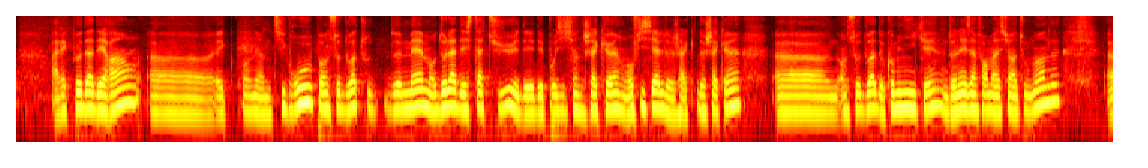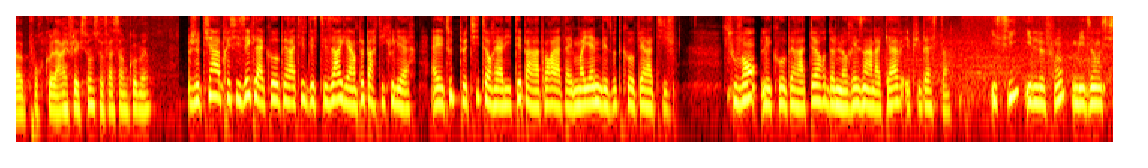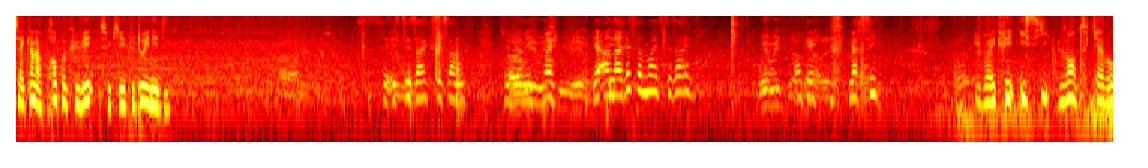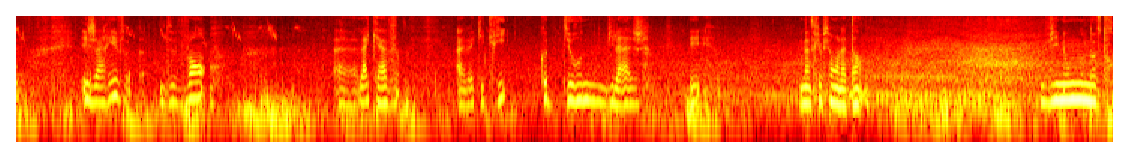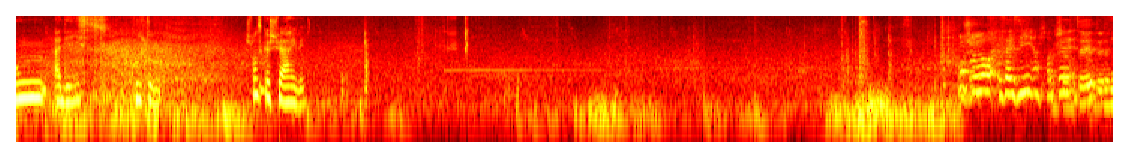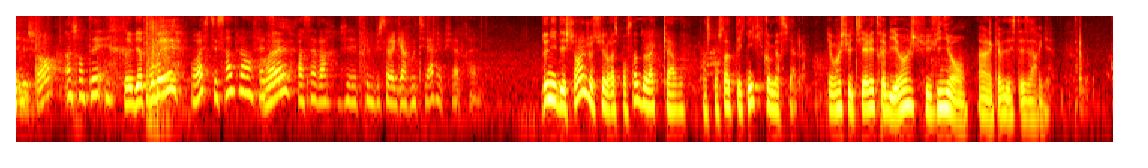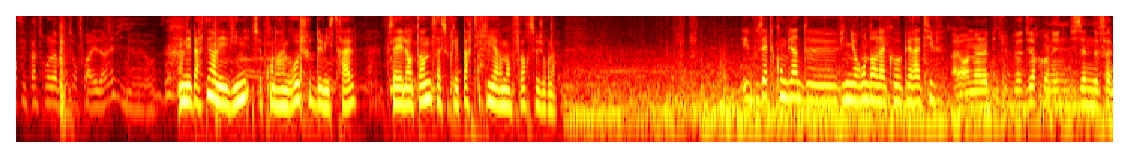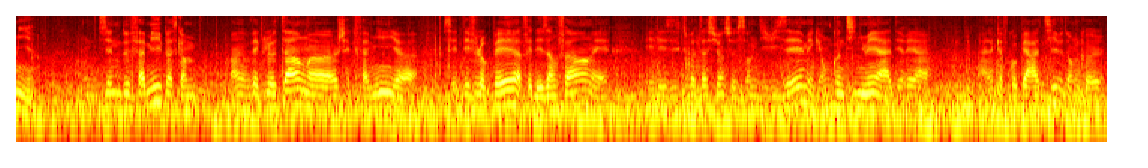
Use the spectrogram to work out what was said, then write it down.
avec peu d'adhérents euh, et qu'on est un petit groupe, on se doit tout de même, au-delà des statuts et des, des, positions de chacun, officielles de, chaque, de chacun, on se doit de communiquer, donner les informations à tout le monde pour que la réflexion se fasse en commun. Je tiens à préciser que la coopérative d'Estésargues est un peu particulière. Elle est toute petite en réalité par rapport à la taille moyenne des autres coopératives. Souvent, les coopérateurs donnent leur raisin à la cave et puis basta. Ici, ils le font, mais ils ont aussi chacun leur propre cuvée, ce qui est plutôt inédit. C'est Estésargues, c'est ça hein J'ai bien Euh, mis. oui, oui, Ouais. si vous voulez, oui. Il y a un arrêt seulement Estésargues Oui, oui. il y a Ok, un arrêt. merci. Je vois écrit ici vente caveau et j'arrive devant euh, la cave avec écrit Côte du village et une inscription en latin. Vinum nostrum adeis cultum. Je pense que je suis arrivée. Bonjour, Zazie, enchantée. Enchanté, Denis Deschamps. Enchantée. Vous avez bien trouvé? Ouais, c'était simple hein, en fait. Ouais. Enfin, ça va. J'ai pris le bus à la gare routière et puis après. Denis Deschamps, je suis le responsable de la cave, responsable technique et commercial. Et moi je suis Thierry Trébillon, je suis vigneron à la cave d'Estésargues. C'est pas trop l'aventure pour aller dans les vignes. On est parti dans les vignes se prendre un gros shoot de Mistral. Vous allez l'entendre, ça soufflait particulièrement fort ce jour-là. Et vous êtes combien de vignerons dans la coopérative Alors on a l'habitude de dire qu'on est une dizaine de familles. Une dizaine de familles parce qu'avec le temps, euh, chaque famille euh, s'est développée, a fait des enfants et, les exploitations se sont divisées, mais qui ont continué à adhérer à, la cave coopérative. Donc euh,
